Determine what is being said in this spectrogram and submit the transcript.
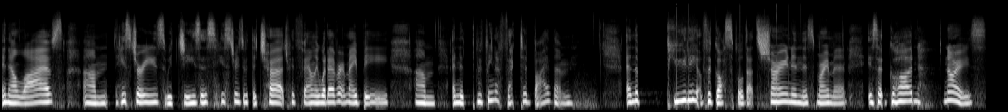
in our lives, um, histories with Jesus, histories with the church, with family, whatever it may be. Um, and it, we've been affected by them. And the beauty of the gospel that's shown in this moment is that God knows.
